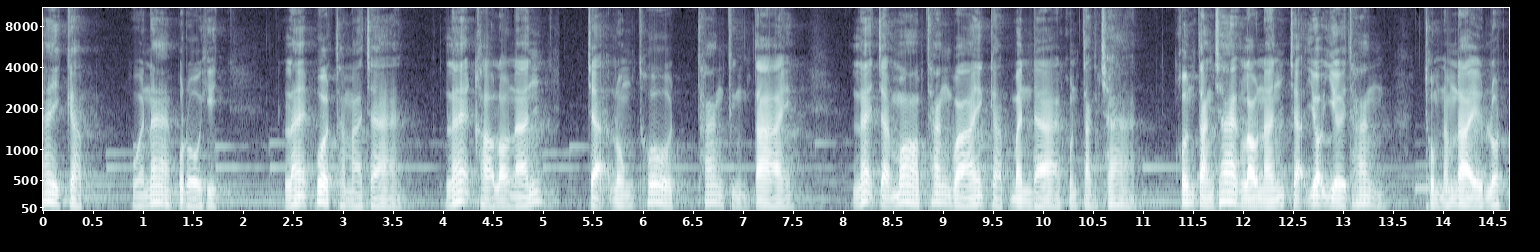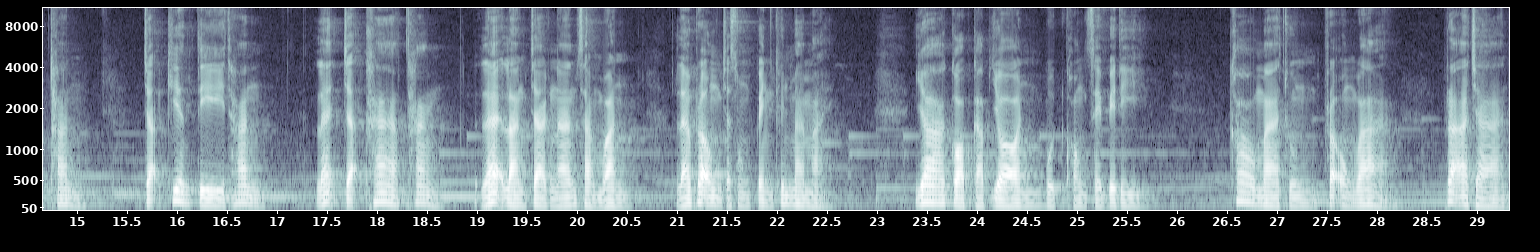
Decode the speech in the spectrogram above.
ให้กับหัวหน้าปโรหิต และพวกธรรมาจารย์ และข่าวเหล่านั้นจะลงโทษทั้งถึงตาย และจะมอบทั้งไว้กับบรรดาคนต่างชาติ คนต่างชาติเหล่านั้นจะเยาะเย้ยท่านถมน้ำลายลดท่าน จะเคี่ยนตีท่าน และจะฆ่าท่านและหลังจากนั้นสามวัน แล้วพระองค์จะทรงเป็นขึ้นมาใหม่ ยากอบกับยอนบุตรของเซเบดี เข้ามาทูลพระองค์ว่า พระอาจารย์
